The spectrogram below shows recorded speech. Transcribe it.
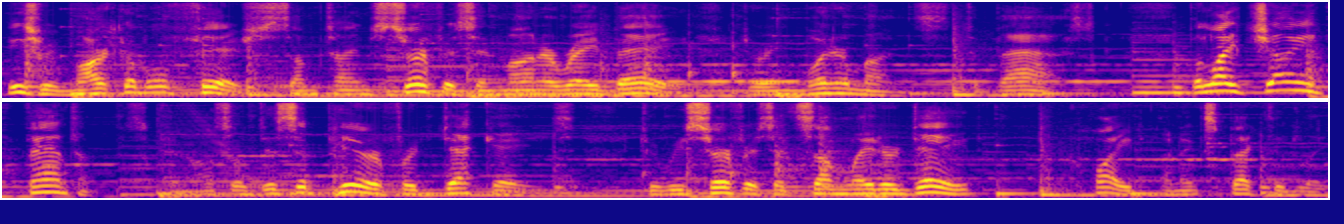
These remarkable fish sometimes surface in Monterey Bay during winter months to bask, but like giant phantoms, can also disappear for decades to resurface at some later date quite unexpectedly.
